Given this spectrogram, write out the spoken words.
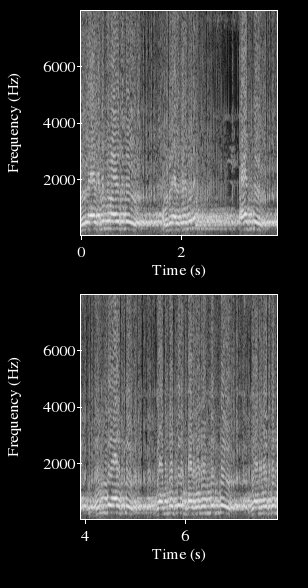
ওরা এখনও আছে ওরা এখানে আছে হিন্দু আছে, জান্নাতের বাগানের মধ্যে, জান্নাতের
